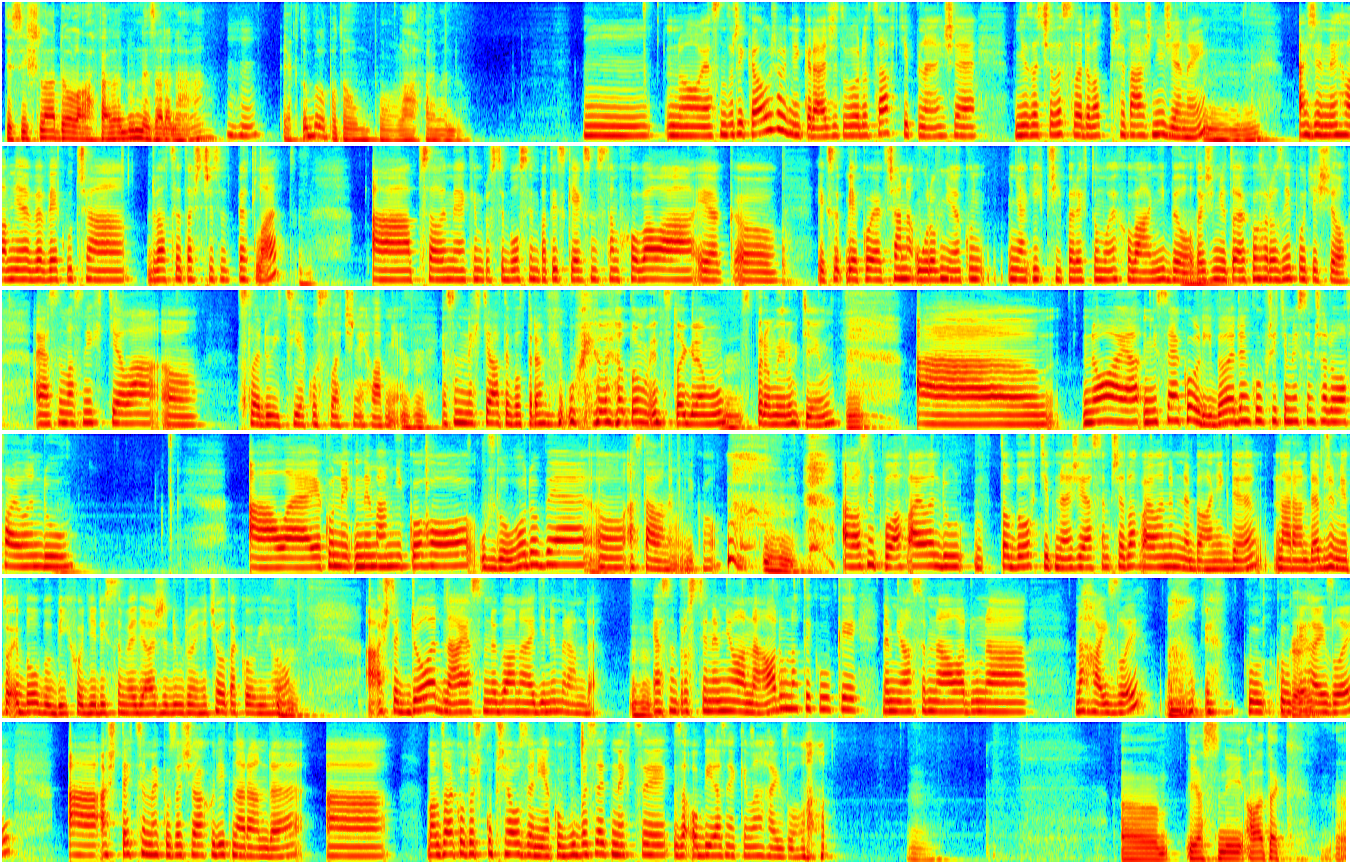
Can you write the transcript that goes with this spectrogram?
Ty jsi šla do Love Islandu nezadaná. Mm-hmm. Jak to bylo potom po Love Islandu? Mm, no, já jsem to říkala už hodněkrát, že to bylo docela vtipné, že mě začaly sledovat převážně ženy. Mm-hmm a ženy hlavně ve věku třeba 20 až 35 let. Mm-hmm. A psali mi, jak jim prostě bylo sympatické, jak jsem se tam chovala, jak, uh, jak, se, jako, jak třeba na úrovni jako v nějakých případech to moje chování bylo. Mm-hmm. Takže mě to jako hrozně potěšilo. A já jsem vlastně chtěla uh, sledující jako slečny hlavně. Mm-hmm. Já jsem nechtěla ty otravný úchyly na tom Instagramu mm-hmm. s prominutím. Mm-hmm. A no a já, mně se jako líbil jeden kluk předtím, než jsem šla do Love Islandu. Mm-hmm ale jako ne, nemám nikoho už dlouhodobě uh, a stále nemám nikoho. Mm-hmm. a vlastně po Love Islandu to bylo vtipné, že já jsem před Love Islandem nebyla nikde na rande, protože mě to i bylo blbý chodit, když jsem věděla, že jdu do něčeho takového. Mm-hmm. A až teď do ledna já jsem nebyla na jediném rande. Mm-hmm. Já jsem prostě neměla náladu na ty kluky, neměla jsem náladu na, na hajzly, mm-hmm. kluky okay. hajzly. A až teď jsem jako začala chodit na rande a mám to jako trošku přehozený, jako vůbec se nechci zaobírat s nějakýma hajzlama. Hmm. Uh, jasný, ale tak uh,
